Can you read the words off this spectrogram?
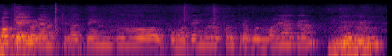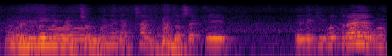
Okay. El problema es que no tengo, como tengo los contrapulmones acá, no tengo dónde engancharme. Entonces el, el, equipo trae unos,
